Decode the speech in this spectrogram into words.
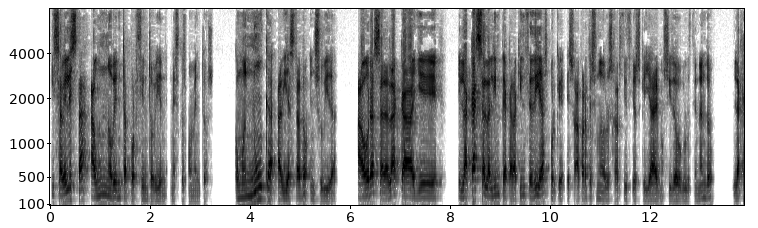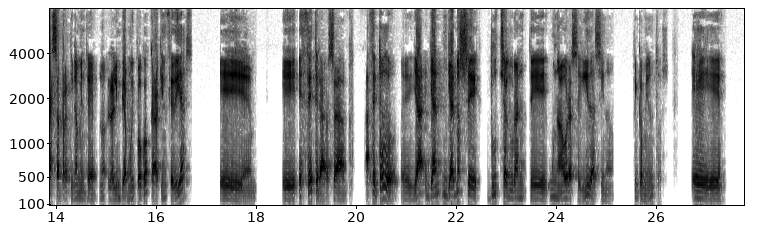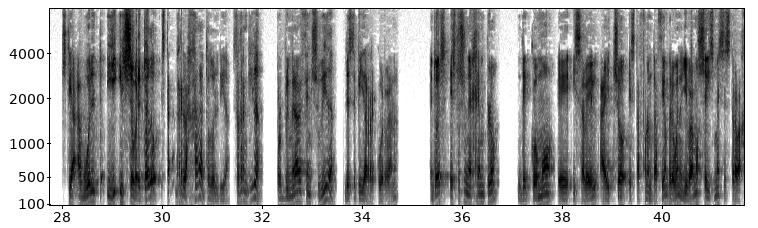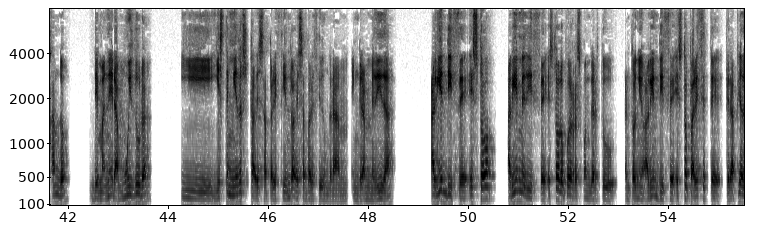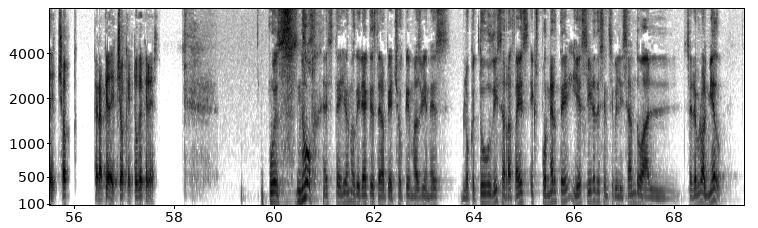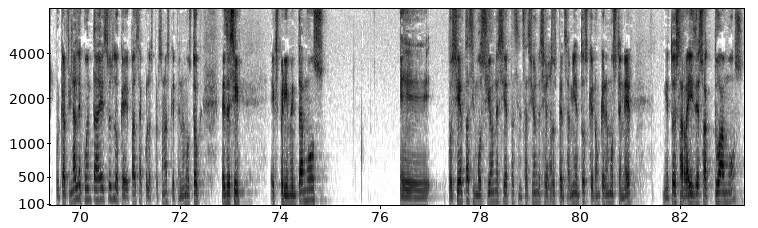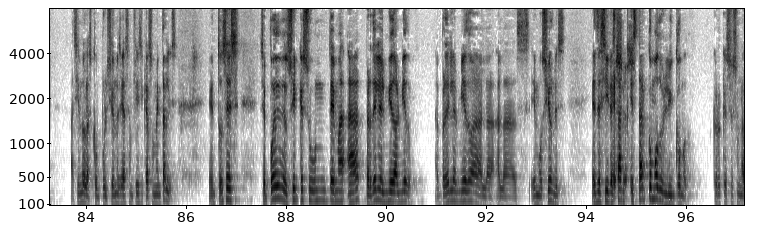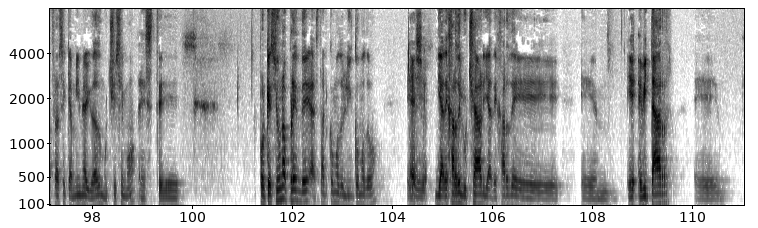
Isabel está a un 90% bien en estos momentos, como nunca había estado en su vida. Ahora sale a la calle, la casa la limpia cada 15 días, porque eso aparte es uno de los ejercicios que ya hemos ido evolucionando. La casa prácticamente la limpia muy poco, cada 15 días, eh, eh, etcétera. O sea, hace todo. ya, ya, ya no se ducha durante una hora seguida, sino cinco minutos. Eh, hostia, ha vuelto, y, sobre todo, está relajada todo el día, está tranquila, por primera vez en su vida, desde que ella recuerda, ¿no? Entonces, esto es un ejemplo de cómo eh, Isabel ha hecho esta afrontación, pero bueno, llevamos seis meses trabajando de manera muy dura y, este miedo está desapareciendo, ha desaparecido en gran, en gran medida. Alguien dice, esto, alguien me dice, esto lo puedes responder tú, Antonio, alguien dice, esto parece terapia de shock, terapia de choque, ¿tú qué crees? Pues no, este, yo no diría que es terapia de choque, más bien es lo que tú dices, Rafa, es exponerte y es ir desensibilizando al cerebro al miedo. Porque al final de cuentas eso es lo que pasa con las personas que tenemos TOC. Es decir, experimentamos eh, pues ciertas emociones, ciertas sensaciones, ciertos pensamientos que no queremos tener y entonces a raíz de eso actuamos haciendo las compulsiones ya sean físicas o mentales. Entonces, se puede deducir que es un tema a perderle el miedo al miedo, a perderle el miedo a, las emociones. Es decir, estar, estar cómodo y lo incómodo. Creo que eso es una frase que a mí me ha ayudado muchísimo. Este, porque si uno aprende a estar cómodo y lo incómodo, eh, y a dejar de luchar y a dejar de em, e, evitar, eh,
